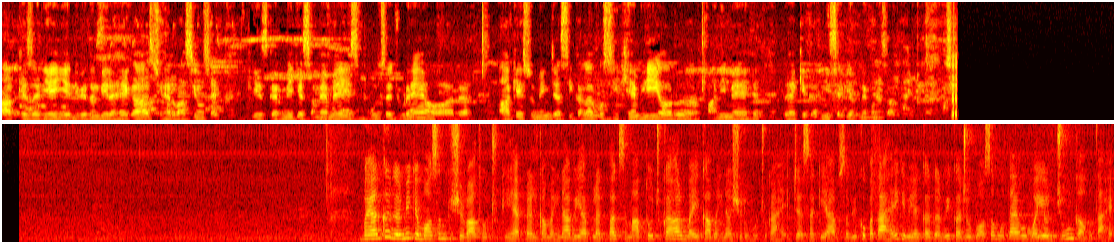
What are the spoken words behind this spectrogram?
आपके ज़रिए ये निवेदन भी रहेगा शहरवासियों से कि इस गर्मी के समय में इस पूल से जुड़ें और आके स्विमिंग जैसी कला को सीखें भी और पानी में रह के गर्मी से भी अपने को निजात दें भयंकर गर्मी के मौसम की शुरुआत हो चुकी है। अप्रैल का महीना भी अब लगभग समाप्त हो चुका है और मई का महीना शुरू हो चुका है। जैसा कि आप सभी को पता है कि भयंकर गर्मी का जो मौसम होता है वो मई और जून का होता है।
